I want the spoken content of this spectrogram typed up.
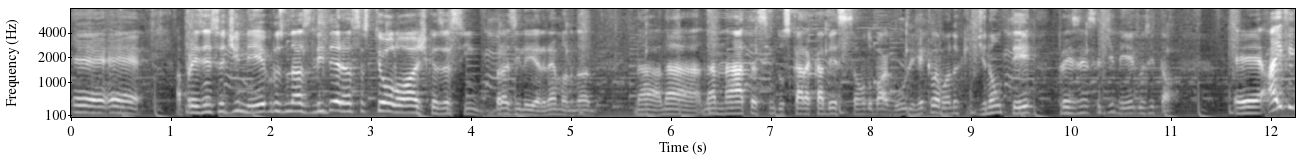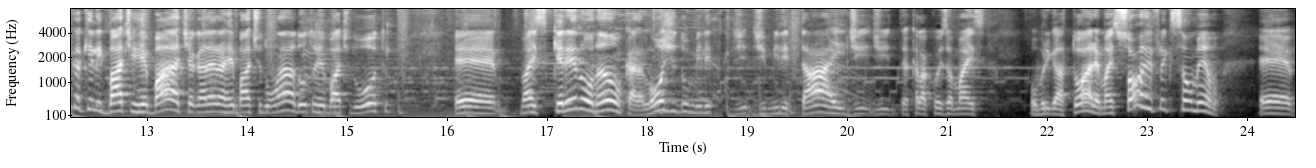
é, é, a presença de negros nas lideranças teológicas, assim, brasileiras, né, mano? Na, na, na, na nata, assim, dos caras cabeção do bagulho, reclamando de não ter presença de negros e tal. É, aí fica aquele bate e rebate, a galera rebate de um lado, outro rebate do outro. É, mas querendo ou não, cara, longe do mili de, de, militar e de, de, daquela coisa mais obrigatória, mas só uma reflexão mesmo é,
